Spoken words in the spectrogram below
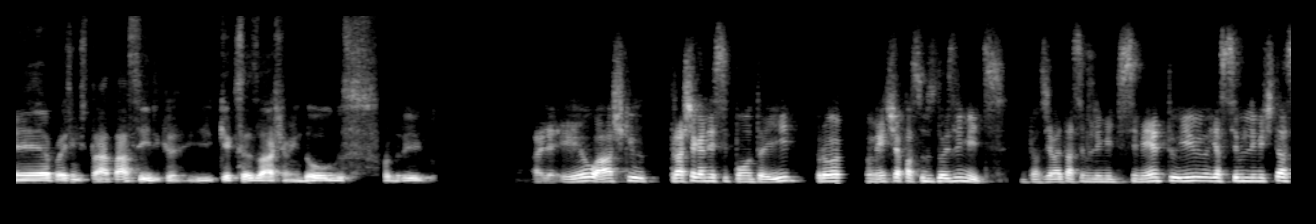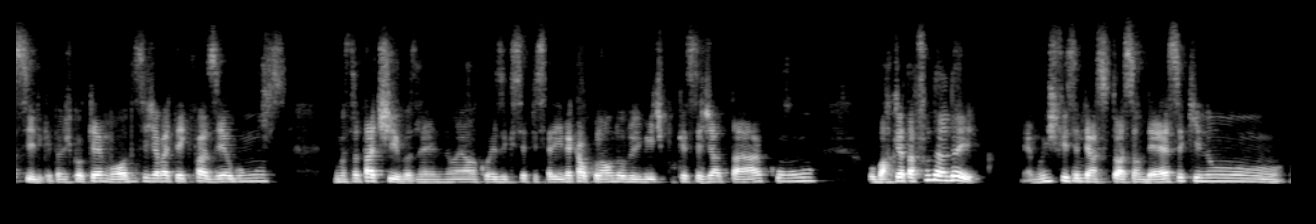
é, para a gente tratar a sílica. E o que, que, vocês acham, hein? Douglas, Rodrigo? Olha, eu acho que para chegar nesse ponto aí, provavelmente já passou dos dois limites. Então, você já vai estar acima do limite de cimento e, e acima do limite da sílica. Então, de qualquer modo, você já vai ter que fazer alguns algumas tratativas, né? Não é uma coisa que você precisaria ainda calcular um novo limite, porque você já está com. O barco já está afundando aí. É muito difícil ter uma situação dessa que não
